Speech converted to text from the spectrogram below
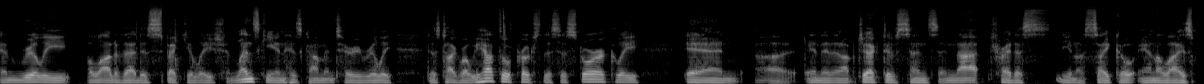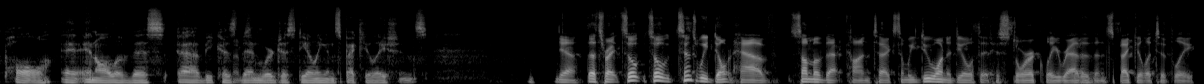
and really a lot of that is speculation. Lenski in his commentary really does talk about we have to approach this historically and uh, and in an objective sense and not try to you know psychoanalyze Paul in, in all of this uh, because Absolutely. then we're just dealing in speculations. Yeah, that's right. So so since we don't have some of that context and we do want to deal with it historically rather than speculatively,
